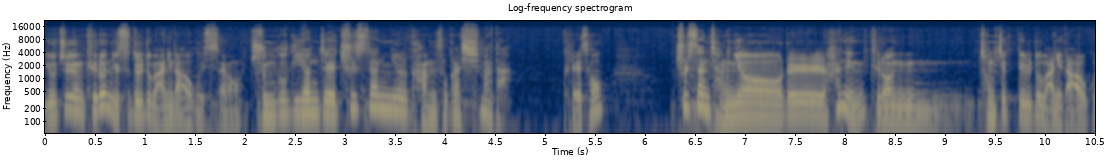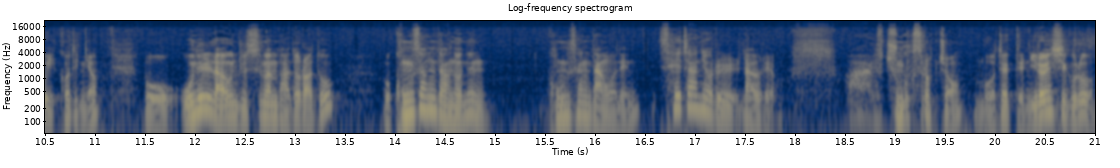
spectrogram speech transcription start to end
요즘 그런 뉴스들도 많이 나오고 있어요. 중국이 현재 출산율 감소가 심하다. 그래서 출산 장려를 하는 그런 정책들도 많이 나오고 있거든요. 뭐 오늘 나온 뉴스만 봐더라도 뭐 공상단원은 공상당원은 세 자녀를 낳으래요. 아, 중국스럽죠. 뭐 어쨌든 이런 식으로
